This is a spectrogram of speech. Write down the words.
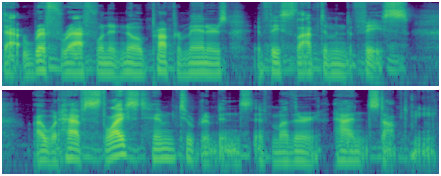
That riffraff wouldn't know proper manners if they slapped him in the face. I would have sliced him to ribbons if Mother hadn't stopped me.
